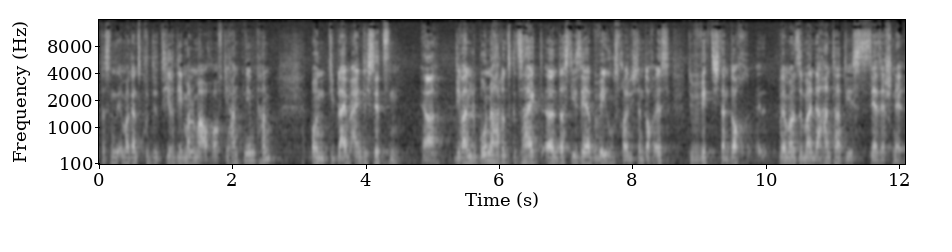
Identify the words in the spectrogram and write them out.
Das sind immer ganz gute Tiere, die man mal auch auf die Hand nehmen kann. Und die bleiben eigentlich sitzen. Ja. Die Wandelbohne hat uns gezeigt, äh, dass die sehr bewegungsfreudig dann doch ist. Die bewegt sich dann doch, äh, wenn man sie mal in der Hand hat, die ist sehr, sehr schnell.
